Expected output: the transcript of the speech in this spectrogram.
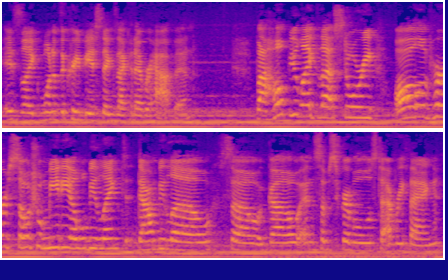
is like one of the creepiest things that could ever happen. But I hope you liked that story. All of her social media will be linked down below. So go and subscribbles to everything.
